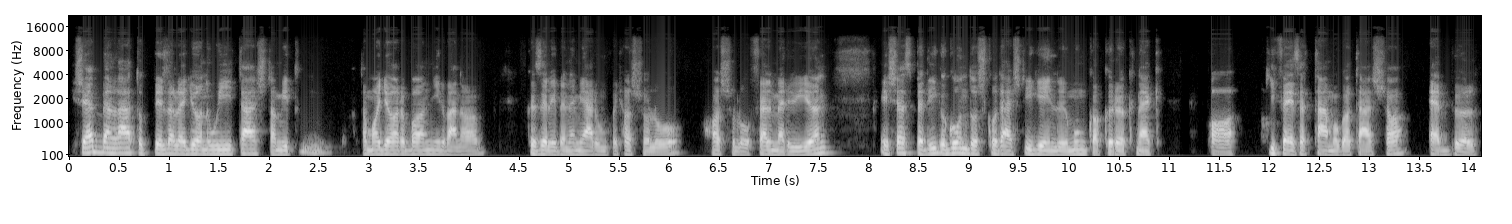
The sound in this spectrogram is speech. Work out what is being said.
és ebben látok például egy olyan újítást, amit a magyarban nyilván a közelében nem járunk, hogy hasonló, hasonló felmerüljön, és ez pedig a gondoskodást igénylő munkaköröknek a kifejezett támogatása ebből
